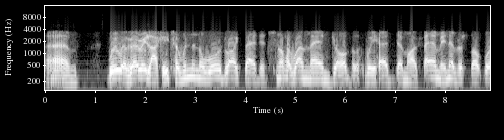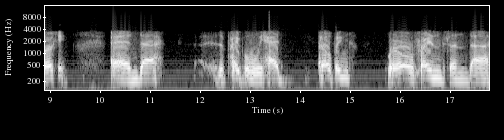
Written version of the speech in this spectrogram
Um, we were very lucky to win an award like that. It's not a one man job. We had uh, my family never stopped working, and uh, the people we had helping were all friends, and uh,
